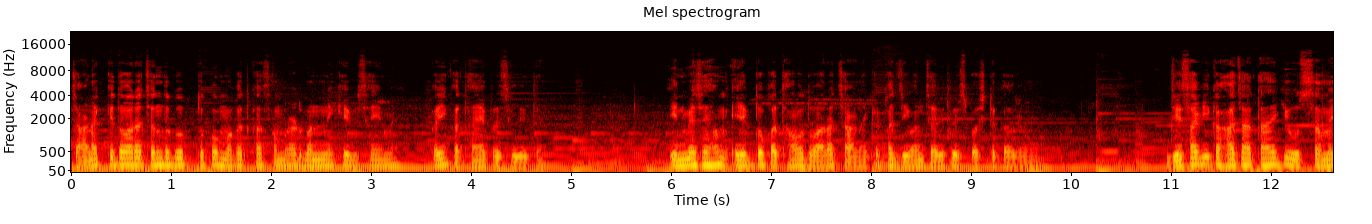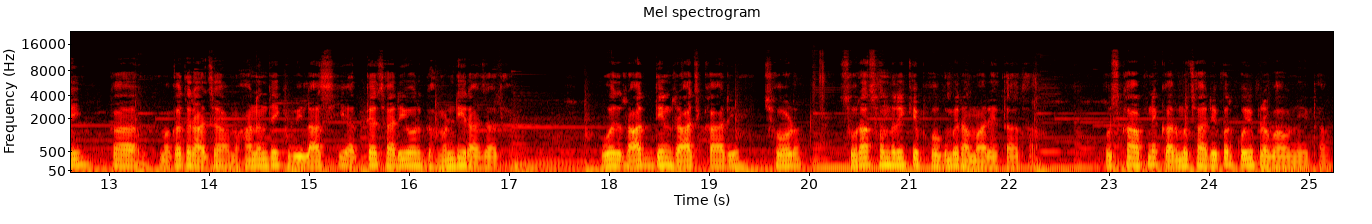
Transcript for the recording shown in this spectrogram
चाणक्य द्वारा चंद्रगुप्त को मगध का सम्राट बनने के विषय में कई कथाएँ प्रचलित हैं। इनमें से हम एक दो कथाओं द्वारा चाणक्य का जीवन चरित्र स्पष्ट कर रहे हैं। जैसा कि कहा जाता है कि उस समय का मगध राजा महानंद एक विलासी, अत्याचारी और घमंडी राजा था। वह रात दिन राज कार्य छोड़ सुरा सुंदरी के भोग में रमा रहता था। उसका अपने कर्मचारी पर कोई प्रभाव नहीं था।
